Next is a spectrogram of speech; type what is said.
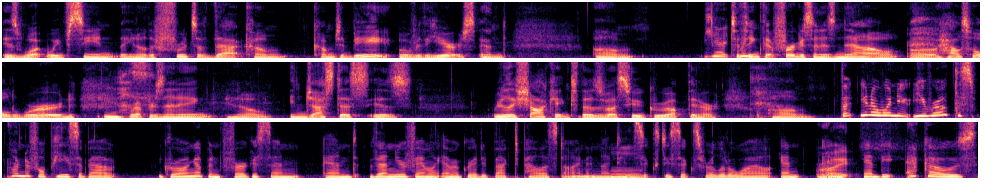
is what we've seen. You know, the fruits of that come come to be over the years, and yeah, to when- think that Ferguson is now a household word Yes. representing you know injustice is really shocking to those of us who grew up there. Um, but you know, when you, you wrote this wonderful piece about growing up in Ferguson and then your family emigrated back to Palestine in hmm. 1966 for a little while, and, Right. and and the echoes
